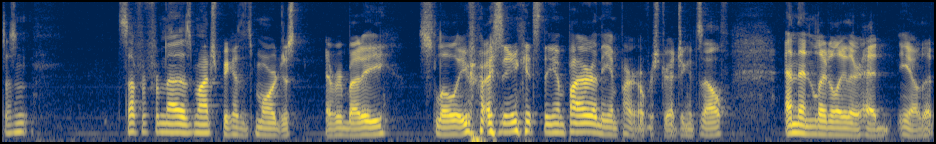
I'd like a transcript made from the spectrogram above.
doesn't suffer from that as much because it's more just everybody slowly rising against the empire and the empire overstretching itself, and then literally their head, you know, the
